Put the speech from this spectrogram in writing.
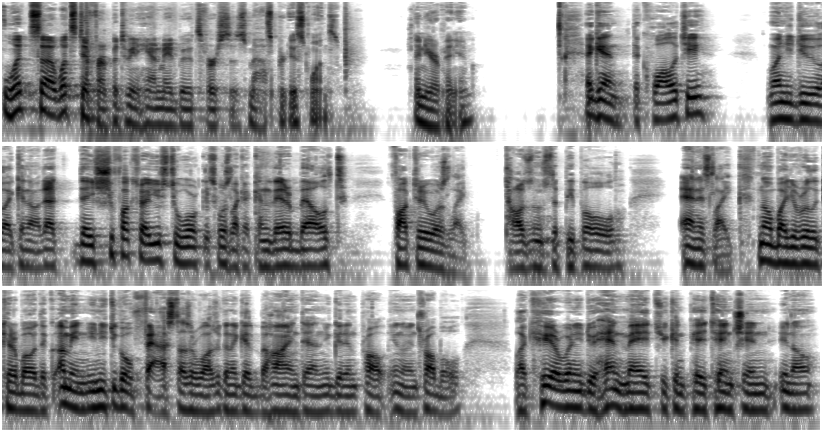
What's uh, what's different between handmade boots versus mass-produced ones in your opinion? again the quality when you do like you know that the shoe factory i used to work this was like a conveyor belt factory was like thousands of people and it's like nobody really care about the i mean you need to go fast otherwise you're going to get behind and you get in pro you know in trouble. Like here when you do handmade you can pay attention you know?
